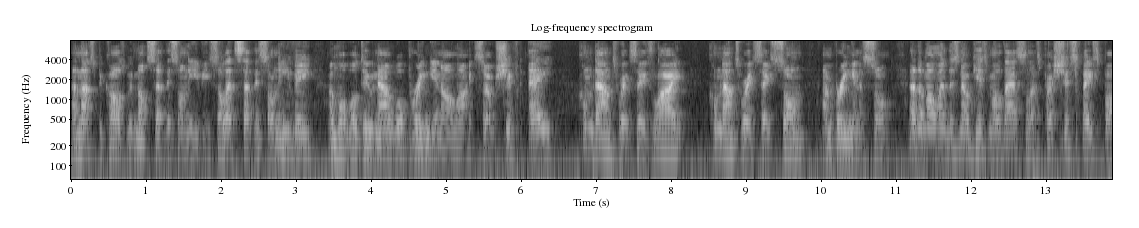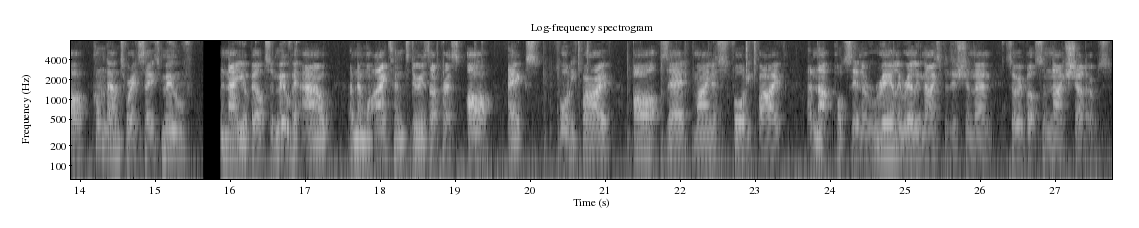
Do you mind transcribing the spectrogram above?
and that's because we've not set this on Eevee. So let's set this on Eevee, and what we'll do now, we'll bring in our light. So Shift A, come down to where it says light, come down to where it says sun, and bring in a sun. At the moment there's no gizmo there, so let's press Shift Spacebar, come down to where it says move, and now you'll be able to move it out, and then what I tend to do is I press R x 45 rz minus 45 and that puts it in a really really nice position then so we've got some nice shadows.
